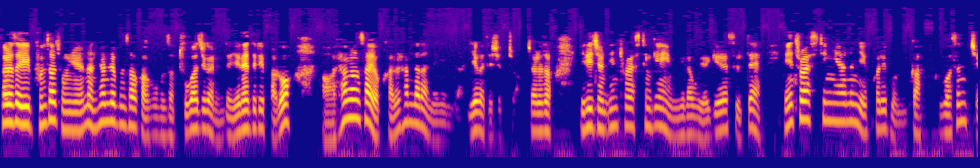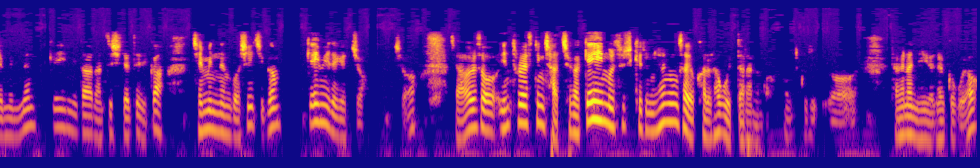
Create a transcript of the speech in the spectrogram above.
그래서 이 분사 종류에는 현재 분사와 과거 분사 두 가지가 있는데 얘네들이 바로 어, 형용사 역할을 한다는 얘기입니다. 이해가 되셨죠? 자, 그래서 it is an interesting game 이라고 얘기했을 때 interesting이 하는 역할이 뭡니까? 그것은 재밌는 게임이다 라는 뜻이 될 테니까 재밌는 것이 지금 게임이 되겠죠. 그렇죠? 자, 그래서 interesting 자체가 게임을 수식해주는 형용사 역할을 하고 있다라는 거. 어, 당연한 얘기가 될 거고요.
